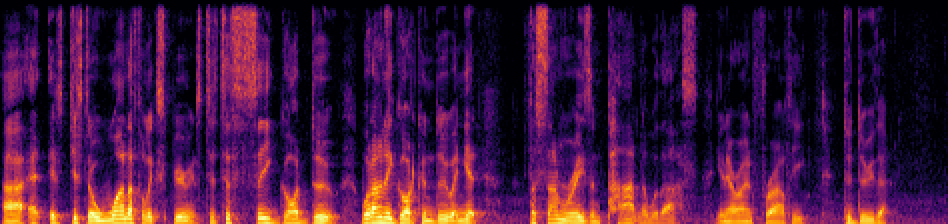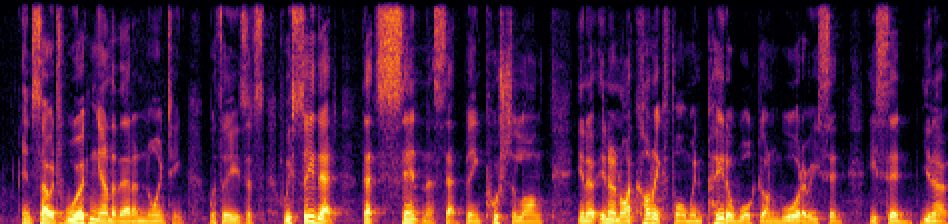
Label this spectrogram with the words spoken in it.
Uh, it's just a wonderful experience to just see God do what only God can do, and yet for some reason, partner with us in our own frailty to do that. And so it's working under that anointing with ease. It's, we see that, that sentness, that being pushed along, you know, in an iconic form. When Peter walked on water, he said, he said, you know,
